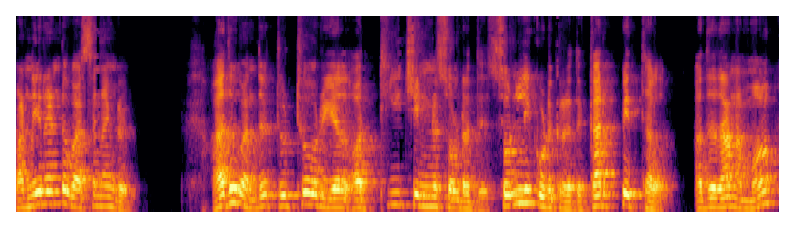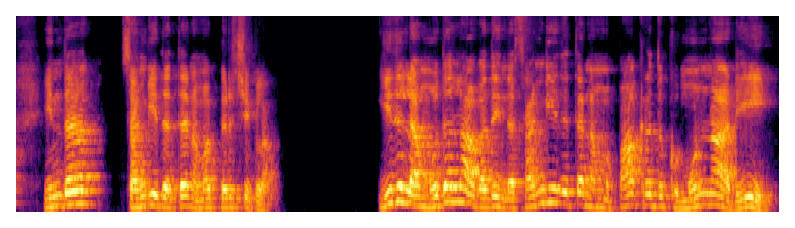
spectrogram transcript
பன்னிரெண்டு வசனங்கள். அது வந்து டுட்டோரியல் ஆர் டீச்சிங்னு சொல்றது. சொல்லி கொடுக்கறது கற்பித்தல். அதுதான் நம்ம இந்த சங்கீதத்தை நம்ம பிரிச்சுக்கலாம். இதுல முதலாவது இந்த சங்கீதத்தை நம்ம பார்க்கறதுக்கு முன்னாடி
